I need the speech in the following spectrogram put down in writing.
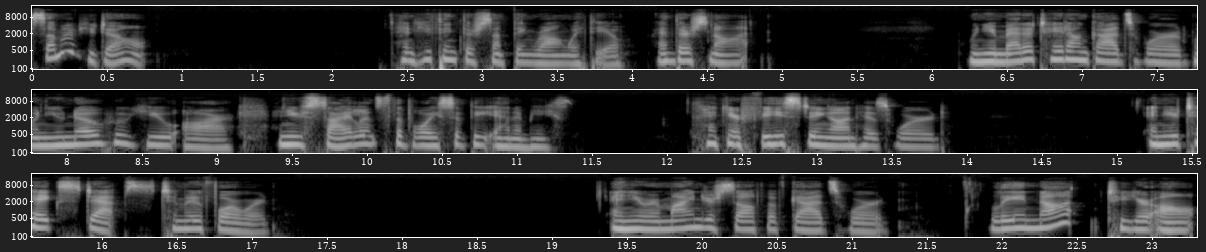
Some of you don't, and you think there's something wrong with you, and there's not. When you meditate on God's word, when you know who you are, and you silence the voice of the enemies, and you're feasting on His word, and you take steps to move forward and you remind yourself of God's word. Lean not to your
